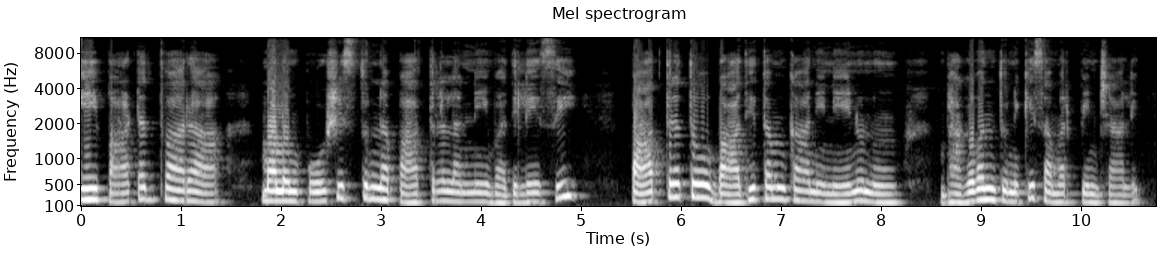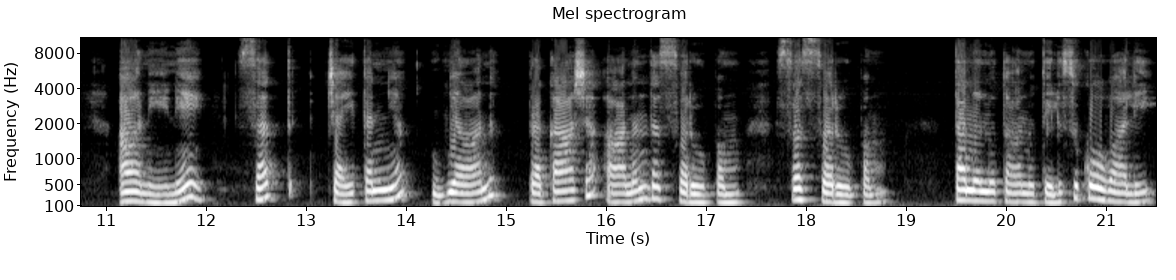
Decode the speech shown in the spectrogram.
ఈ పాట ద్వారా మనం పోషిస్తున్న పాత్రలన్నీ వదిలేసి పాత్రతో బాధితం కాని నేనును భగవంతునికి సమర్పించాలి. ఆ నేనే సత్ చైతన్య జ్ఞాన ప్రకాశ ఆనంద స్వరూపం స్వస్వరూపం. తనను తాను తెలుసుకోవాలి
